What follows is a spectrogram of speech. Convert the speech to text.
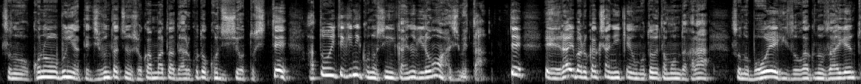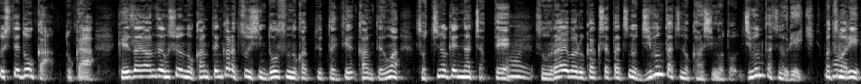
そのこの分野って自分たちの所管マターであることを誇示しようとして後追い的にこの審議会の議論を始めた。で、えー、ライバル各社に意見を求めたもんだからその防衛費増額の財源としてどうかとか経済安全保障の観点から通信どうするのかっていった観点はそっちのけになっちゃって、はい、そのライバル各社たちの自分たちの関心事自分たちの利益、まあ、つまり、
